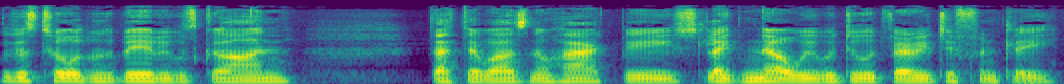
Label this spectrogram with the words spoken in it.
We just told them the baby was gone, that there was no heartbeat. Like, no, we would do it very differently.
